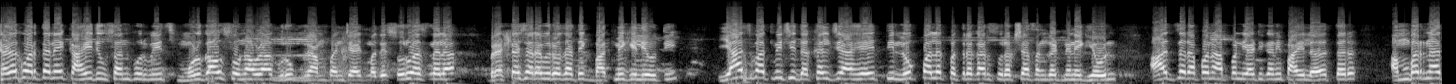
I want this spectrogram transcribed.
ठळक वार्ताने काही दिवसांपूर्वीच मुळगाव सोनावळा ग्रुप ग्रामपंचायत मध्ये सुरू असलेल्या भ्रष्टाचाराविरोधात एक बातमी केली होती. याच बातमीची दखल जी आहे ती लोकपालक पत्रकार सुरक्षा संघटनेने घेऊन आज जर आपण आपण या ठिकाणी पाहिलं तर अंबरनाथ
